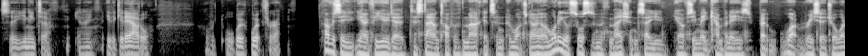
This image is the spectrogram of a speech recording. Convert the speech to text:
so you need to you know either get out or or, or work, work through it obviously, you know, for you to, to stay on top of the markets and, and what's going on, what are your sources of information? So you, you obviously meet companies, but what research or what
